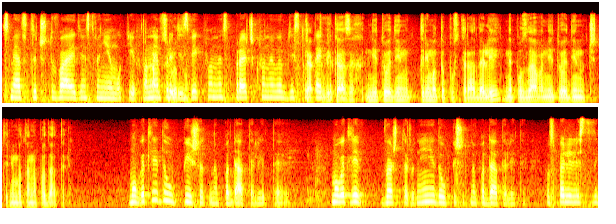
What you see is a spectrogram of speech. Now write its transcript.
Смятате, че това е единствения мотив, а не Абсолютно. предизвикване, спречкване в дискотеката? Както ви казах, нито един от тримата пострадали не познава нито един от четиримата нападатели. Могат ли да опишат нападателите? Могат ли вашите роднини да опишат нападателите? Успели ли сте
